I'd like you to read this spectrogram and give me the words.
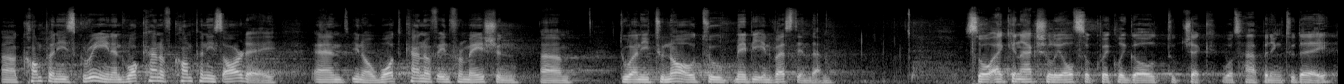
uh, companies green and what kind of companies are they and you know what kind of information um, do I need to know to maybe invest in them. So I can actually also quickly go to check what's happening today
